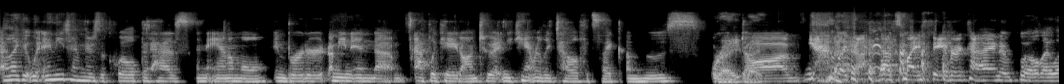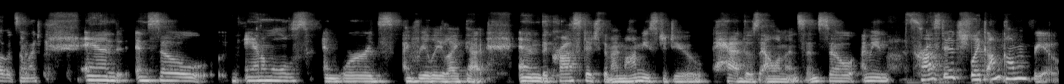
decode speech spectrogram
I like it when anytime there's a quilt that has an animal embroidered. I mean, in um, applique onto it, and you can't really tell if it's like a moose or right, a dog. Right. Yeah, like that's my favorite kind of quilt. I love it so much. And and so animals and words, I really like that. And the cross stitch that my mom used to do had those elements. And so, I mean, cross stitch, like I'm coming for you.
